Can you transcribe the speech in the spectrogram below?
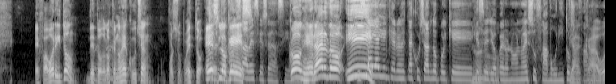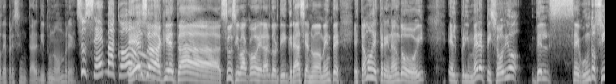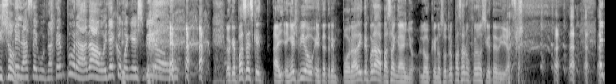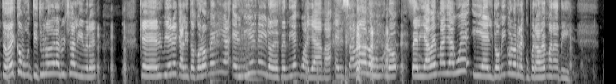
Es favorito de todos los que nos escuchan. Por supuesto, es Pero lo que no es. sabes si eso es así. Con no. Gerardo y... Y si hay alguien que nos está escuchando porque, No, qué sé no. yo, pero no, no es su favorito. Te su acabo favorito. de presentar, di tu nombre. Suset Bacó. Esa, aquí está. Susi Baco, Gerardo Ortiz, gracias nuevamente. Estamos estrenando hoy el primer episodio del segundo season. De la segunda temporada. Oye, como en HBO. Lo que pasa es que en HBO, entre temporada y temporada, pasan años. Lo que nosotros pasaron fueron siete días. Esto es como un título de la lucha libre. Que él viene, Carlito Colón venía el viernes y lo defendía en Guayama. El sábado lo, lo peleaba en Mayagüez y el domingo lo recuperaba en Manatí.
